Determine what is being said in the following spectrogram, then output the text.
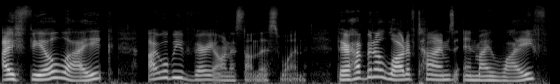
I feel like I will be very honest on this one. There have been a lot of times in my life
